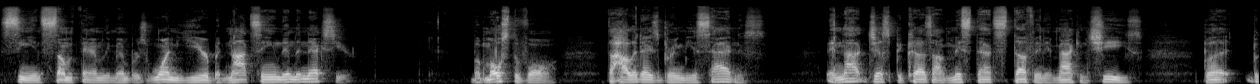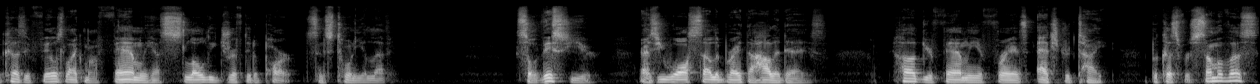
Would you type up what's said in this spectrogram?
seeing some family members one year but not seeing them the next year. But most of all, the holidays bring me a sadness. And not just because I miss that stuffing and mac and cheese, but because it feels like my family has slowly drifted apart since 2011. So this year, as you all celebrate the holidays, hug your family and friends extra tight because for some of us,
